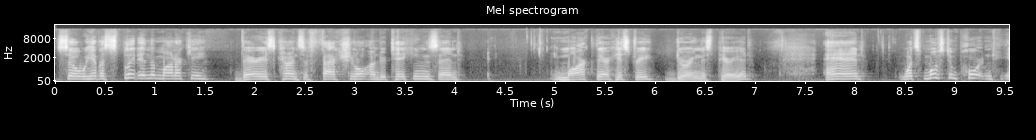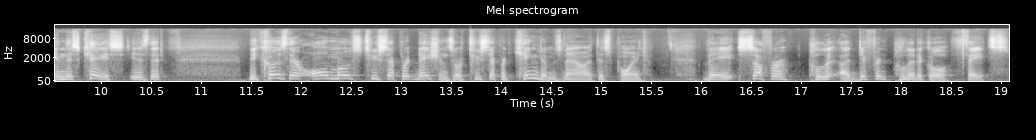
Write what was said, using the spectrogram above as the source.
So we have a split in the monarchy, various kinds of factional undertakings and mark their history during this period. And what's most important in this case is that Because they're almost two separate nations or two separate kingdoms now at this point, they suffer poli uh, different political fates.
